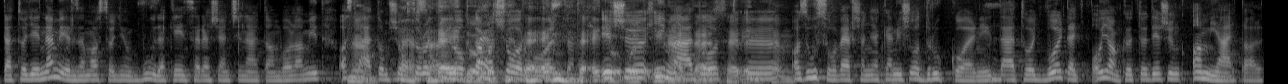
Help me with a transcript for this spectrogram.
Tehát, hogy én nem érzem azt, hogy vú, de kényszeresen csináltam valamit, azt nem, látom sokszor, persze, hogy kilógtam a sorból. Te, te, és ő imádott szerintem. az úszóversenyeken is ott drukkolni. Tehát, hogy volt egy olyan kötődésünk, ami által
